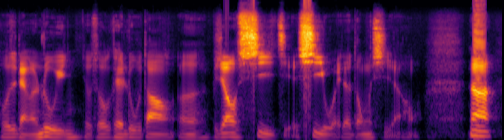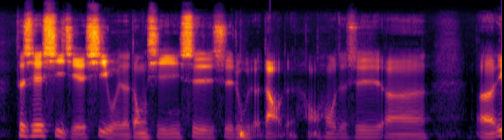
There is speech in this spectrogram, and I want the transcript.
或是两个人录音，有时候可以录到呃比较细节、细微的东西，然后那这些细节、细微的东西是是录得到的，或者是呃。呃，一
